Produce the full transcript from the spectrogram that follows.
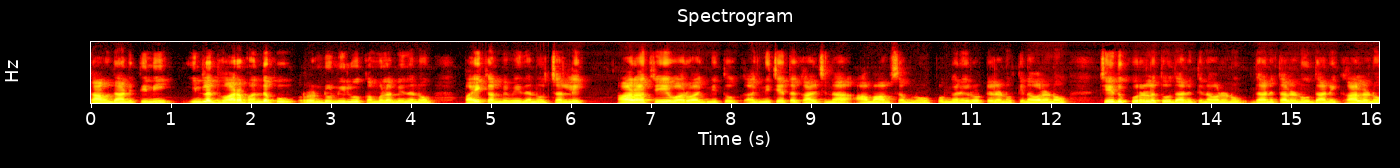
తాము దాన్ని తిని ఇండ్ల ద్వారబంధపు రెండు నిలువు కమ్ముల మీదను పై కమ్మి మీదను చల్లి ఆ రాత్రియే వారు అగ్నితో అగ్ని చేత కాల్చిన ఆ మాంసమును పొంగని రొట్టెలను తినవలను. చేదు కూరలతో దాన్ని తినవలను దాని తలను దాని కాళ్ళను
